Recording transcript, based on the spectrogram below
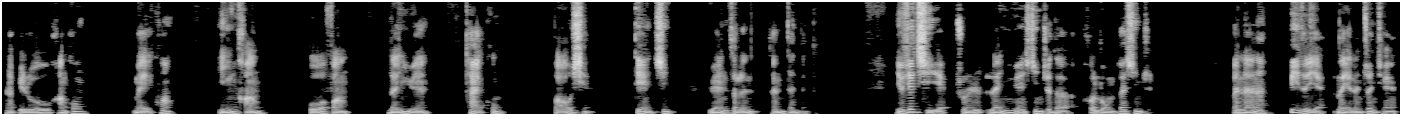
啊，比如航空、煤矿、银行、国防、能源、太空、保险。电信、原子能等等等等，有些企业属于能源性质的和垄断性质，本来呢闭着眼那也能挣钱，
